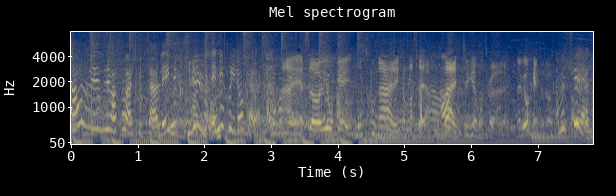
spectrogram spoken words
ja, var på världscuptävling. Är ni skidåkare? Nej, alltså vi åker motionärer kan man säga. Verkligen motionärer. Men vi åker. Ja, men kul.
